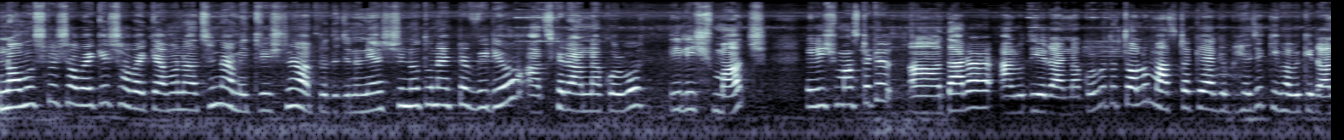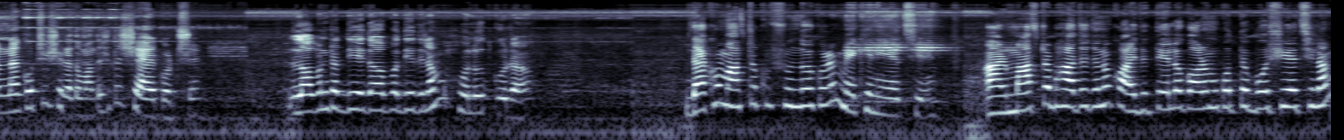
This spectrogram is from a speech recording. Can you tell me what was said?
নমস্কার সবাইকে, সবাই কেমন আছেন? আমি তৃষ্ণা, আপনাদের জন্য নিয়ে আসছি নতুন একটা ভিডিও আজকে রান্না করব ইলিশ মাছ। ইলিশ মাছটাকে দাঁড়া আলু দিয়ে রান্না করব। তো চলো মাছটাকে আগে ভেজে কীভাবে কি রান্না করছি সেটা তোমাদের সাথে শেয়ার করছি। লবণটা দিয়ে দেওয়ার পর দিয়ে দিলাম হলুদ গুঁড়া। দেখো মাছটা খুব সুন্দর করে মেখে নিয়েছি। আর মাছটা ভাজার জন্য কড়াইতে তেলও গরম করতে বসিয়েছিলাম।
